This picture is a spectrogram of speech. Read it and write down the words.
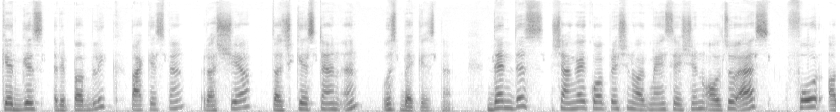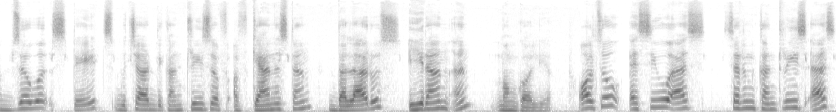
Kyrgyz Republic, Pakistan, Russia, Tajikistan and Uzbekistan. Then this Shanghai Cooperation Organization also has four observer states which are the countries of Afghanistan, Belarus, Iran and Mongolia. Also SCO has certain countries as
